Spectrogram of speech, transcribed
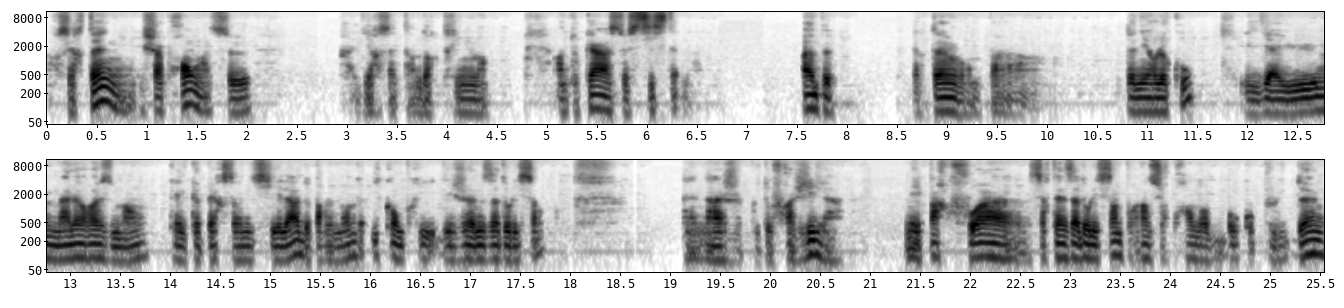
Alors certains échapperont à ce, je vais dire, cet endoctrinement, en tout cas à ce système, un peu. Certains vont pas tenir le coup. Il y a eu malheureusement quelques personnes ici et là de par le monde, y compris des jeunes adolescents, un âge plutôt fragile, mais parfois certains adolescents pourraient en surprendre beaucoup plus d'un.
